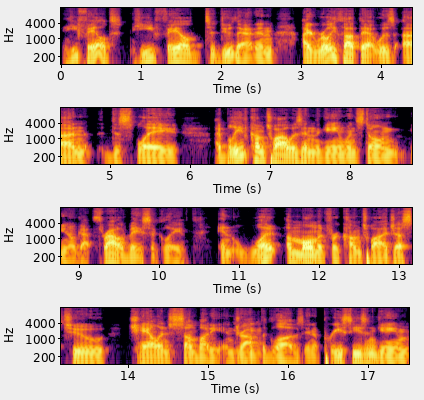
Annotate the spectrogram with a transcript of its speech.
He failed. He failed to do that. And I really thought that was on display. I believe Comtois was in the game when Stone, you know, got throttled basically. And what a moment for Comtois just to challenge somebody and drop Mhm. the gloves in a preseason game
